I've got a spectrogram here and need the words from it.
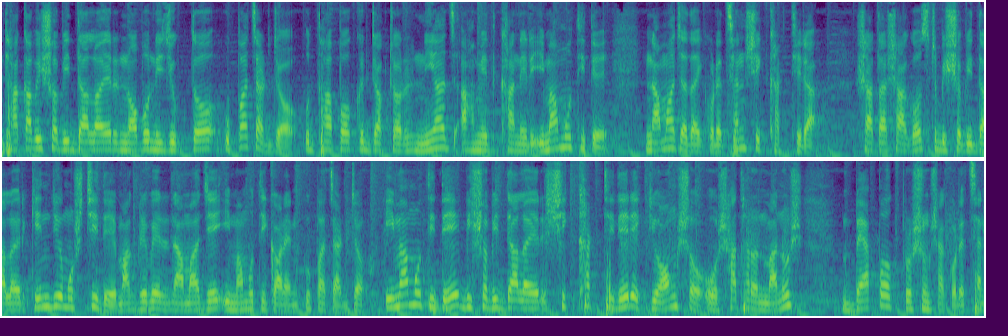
ঢাকা বিশ্ববিদ্যালয়ের নবনিযুক্ত উপাচার্য অধ্যাপক ডক্টর নিয়াজ আহমেদ খানের ইমামতিতে নামাজ আদায় করেছেন শিক্ষার্থীরা। সাতাশ আগস্ট বিশ্ববিদ্যালয়ের কেন্দ্রীয় মসজিদে মাগরেবের নামাজে ইমামতি করেন উপাচার্য। ইমামতিতে বিশ্ববিদ্যালয়ের শিক্ষার্থীদের একটি অংশ ও সাধারণ মানুষ ব্যাপক প্রশংসা করেছেন।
